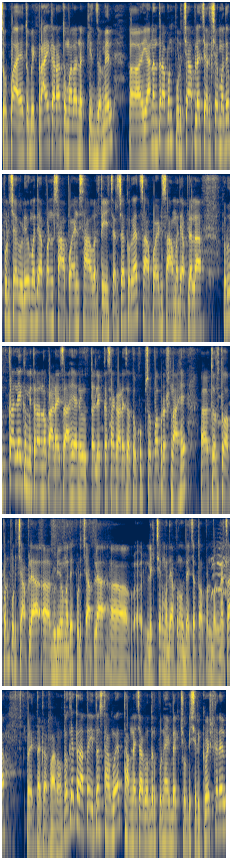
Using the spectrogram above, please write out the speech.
सोपा आहे. तुम्ही ट्राय करा तुम्हाला नक्कीच जमेल. यानंतर आपण पुढच्या आपल्या चर्चेमध्ये पुढच्या व्हिडिओमध्ये आपण सहा पॉईंट सहावरती चर्चा करूयात. सहा पॉईंट सहामध्ये आपल्याला वृत्तालेख मित्रांनो काढायचा आहे आणि वृत्तालेख कसा काढायचा तो खूप सोपा प्रश्न आहे. तर तो आपण पुढच्या आपल्या व्हिडिओमध्ये पुढच्या आपल्या लेक्चरमध्ये आपण उद्याच्या तो आपण बघण्याचा प्रयत्न करणार आहोत. ओके तर आता इथंच थांबूयात. थांबण्याच्या अगोदर पुन्हा एकदा एक छोटीशी रिक्वेस्ट करेल.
